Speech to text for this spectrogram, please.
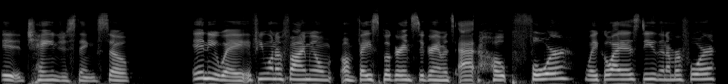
it changes things. So anyway, if you want to find me on, on Facebook or Instagram, it's at Hope for Waco ISD, the number four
